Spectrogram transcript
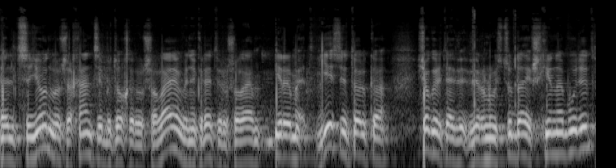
Эль Цион, Вашаханти, Бетох Иерушалаем, Венекрет Иерушалаем и Ремет. Если только, все говорит, я вернусь туда, и Шхина будет.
